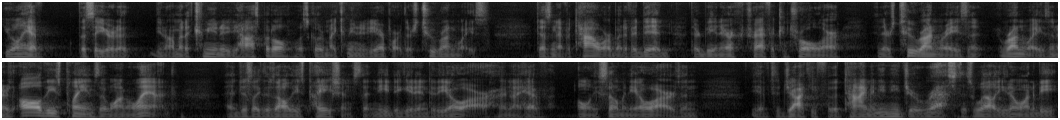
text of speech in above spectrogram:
You only have, let's say you're at a, you know, I'm at a community hospital, let's go to my community airport. There's two runways. It doesn't have a tower, but if it did, there'd be an air traffic controller, and there's two runways, runways, and there's all these planes that want to land. And just like there's all these patients that need to get into the OR, and I have only so many ORs, and you have to jockey for the time, and you need your rest as well. You don't want to be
